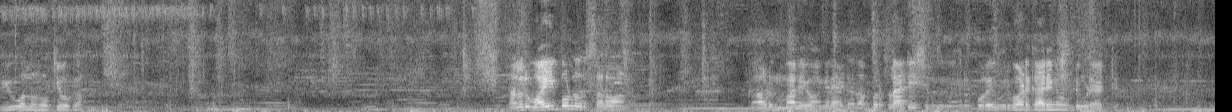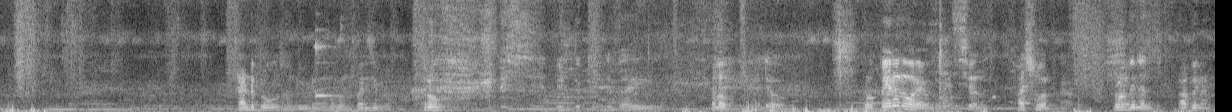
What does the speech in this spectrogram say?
വ്യൂ ഒന്ന് നോക്കി നോക്കാം. നല്ലൊരു വൈബുള്ള ഒരു സ്ഥലമാണ്. കാടും മലയും അങ്ങനെ ആയിട്ട് റബ്ബർ പ്ലാന്റേഷൻസ് അങ്ങനെ കുറേ ഒരുപാട് കാര്യങ്ങളുണ്ട് ഇവിടെ ആയിട്ട്. രണ്ട് ബ്രോസ് ഉണ്ട് ഇവിടെ നമുക്കൊന്ന് പരിചയപ്പെടാം. ബ്രോ ഹലോ ഹലോ ബ്രോ പേരൊന്ന് പറയാമോ അശ്വന്ത് അശ്വന്ത് ബ്രോ അഭിനന്ദ്. അഭിനന്ദ്.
